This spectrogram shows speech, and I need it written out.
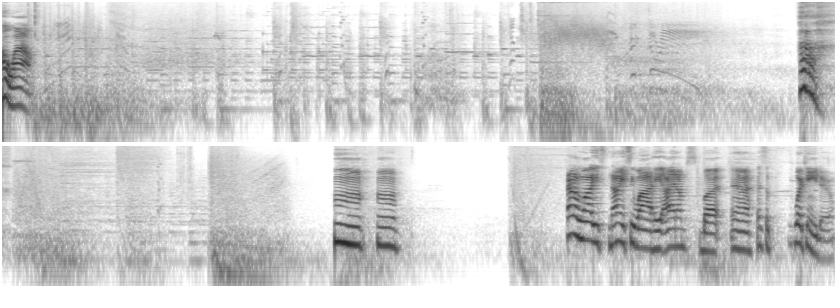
Oh wow. Hmm. Hmm. Kind of why you, now you see why I hate items, but yeah, it's a, what can you do?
